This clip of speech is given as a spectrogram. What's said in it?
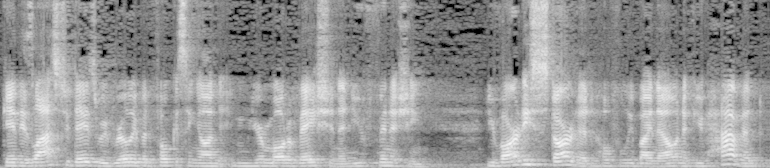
Okay, these last two days, we've really been focusing on your motivation and you finishing. You've already started, hopefully by now, and if you haven't,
